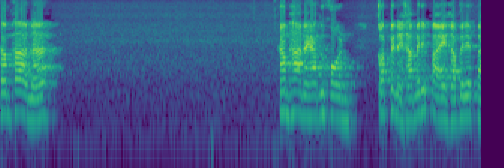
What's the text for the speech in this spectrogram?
ห้ามพลาดนะ ห้ามพลาดนะครับทุกคนก็ไปไหนครับไม่ได้ไปครับไม่ได้ไป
